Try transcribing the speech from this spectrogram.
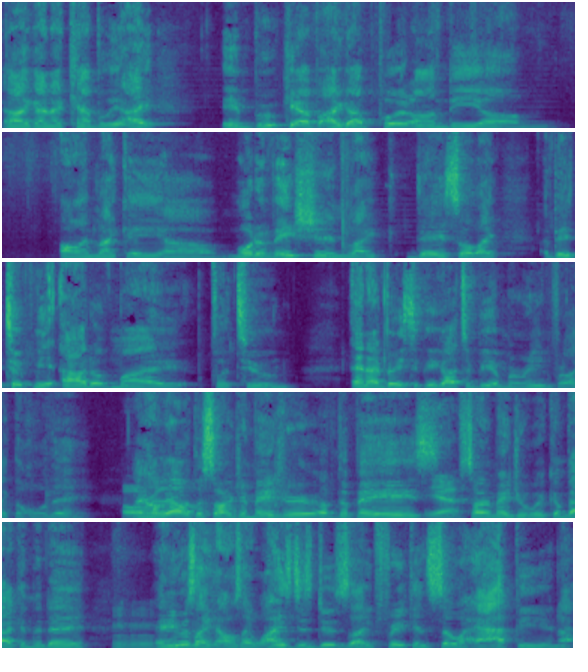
Like, and I can't believe I in boot camp I got put on the um on like a uh, motivation like day. So like they took me out of my platoon, and I basically got to be a marine for like the whole day. Oh, I hung really? out with the sergeant major of the base, Yeah. Mm-hmm. Sergeant Major Wickham back in the day, and he was like, I was like, why is this dude's like freaking so happy? And I,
